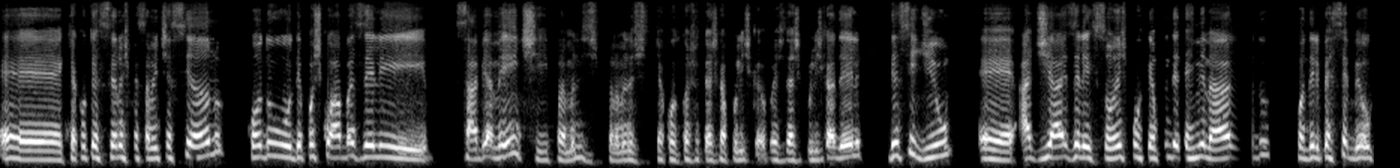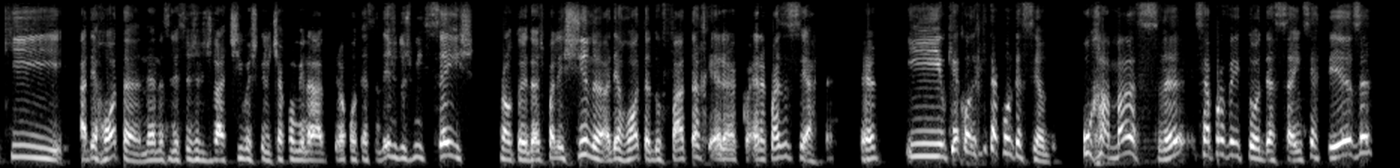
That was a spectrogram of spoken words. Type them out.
é, que aconteceram especialmente esse ano, quando depois que o Abbas, ele sabiamente, pelo menos, pelo menos de acordo com a estratégia política, a estratégia política dele, decidiu é, adiar as eleições por tempo indeterminado, quando ele percebeu que a derrota né, nas eleições legislativas que ele tinha combinado, que não acontece desde 2006 para a autoridade palestina, a derrota do Fatah era, era quase certa. Né? E o que está acontecendo? O Hamas né, se aproveitou dessa incerteza,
